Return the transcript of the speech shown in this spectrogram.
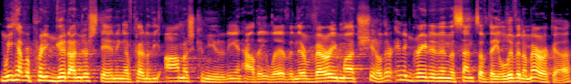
we have a pretty good understanding of kind of the Amish community and how they live, and they're very much, you know, they're integrated in the sense of they live in America,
